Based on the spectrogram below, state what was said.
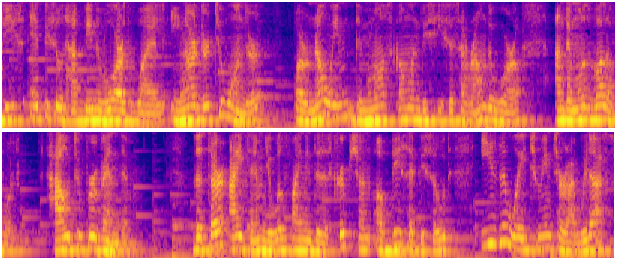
this episode have been worthwhile in order to wonder or knowing the most common diseases around the world and the most vulnerable, how to prevent them. The third item you will find in the description of this episode is the way to interact with us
